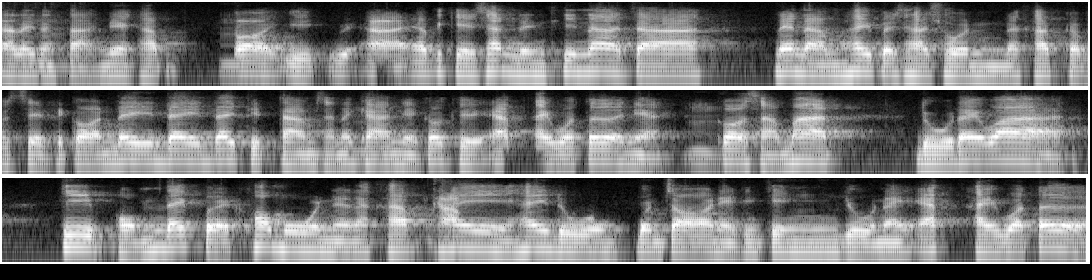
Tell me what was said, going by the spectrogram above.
อะไรต่างๆเนี่ยครับอืมก็อีกอ่าแอปพลิเคชันหนึ่งที่น่าจะแนะนำให้ประชาชนนะครับกับเกษตรกรได้ได้ได้ติดตามสถานการณ์เนี่ยก็คือแอปไทวอเตอร์เนี่ยก็สามารถดูได้ว่า ที่ผมได้เปิดข้อมูลเนี่ยนะครับครับให้ให้ดูบนจอเนี่ยจริงๆ อยู่ในแอปไทวอเตอร์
